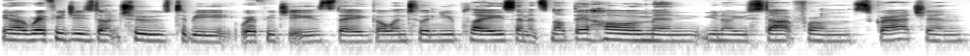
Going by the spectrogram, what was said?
you know, refugees don't choose to be refugees. They go into a new place and it's not their home and you know, you start from scratch and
